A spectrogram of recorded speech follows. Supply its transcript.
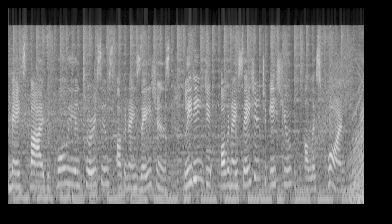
made by the Korean tourism organizations, leading the organization to issue a response.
